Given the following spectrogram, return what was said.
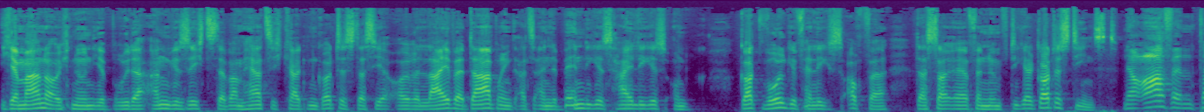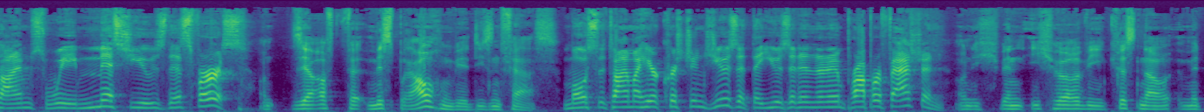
Ich ermahne euch nun, ihr Brüder, angesichts der Barmherzigkeiten Gottes, dass ihr eure Leiber darbringt als ein lebendiges, heiliges und Gott wohlgefälliges Opfer, das sei euer vernünftiger Gottesdienst. Now, oftentimes we misuse this verse. Und sehr oft missbrauchen wir diesen Vers. Most of the time I hear Christians use it, they use it in an improper fashion. Und ich, wenn ich höre, wie Christen damit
